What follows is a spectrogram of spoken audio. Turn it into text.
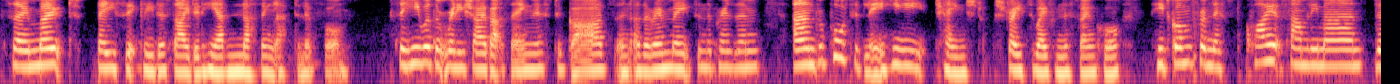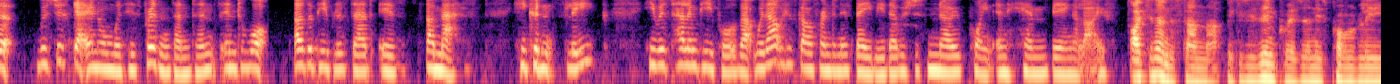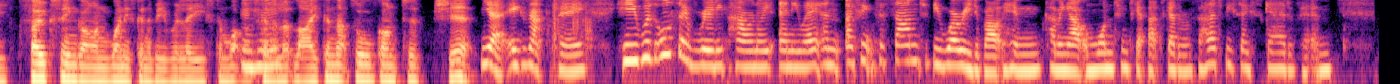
So Moat basically decided he had nothing left to live for. So he wasn't really shy about saying this to guards and other inmates in the prison. And reportedly, he changed straight away from this phone call. He'd gone from this quiet family man that was just getting on with his prison sentence into what other people have said is a mess. He couldn't sleep. He was telling people that without his girlfriend and his baby, there was just no point in him being alive. I can understand that because he's in prison. He's probably focusing on when he's going to be released and what that's going to mm-hmm. look like, and that's all gone to shit. Yeah, exactly. He was also really paranoid anyway, and I think for Sam to be worried about him coming out and wanting to get back together, and for her to be so scared of him,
